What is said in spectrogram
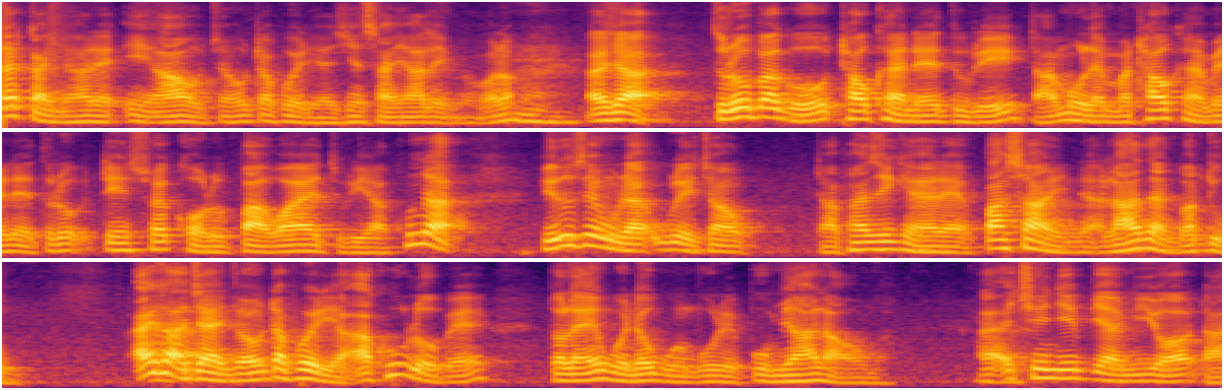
နက်ကင်ထားတဲ့အင်အားကိုကျွန်တော်တို့တပ်ဖွဲ့တွေကရင်ဆိုင်ရလိမ့်မယ်ပေါ့နော်အဲကြ သူတို့ဘက်ကိုထောက်ခံတဲ့သူတွေဒါမှမဟုတ်လည်းမထောက်ခံမဲနဲ့သူတို့အတင်းဆွဲခေါ်လို့ပါသွားတဲ့သူတွေကခုနပြည်သူ့စစ်မှုထမ်းဥပဒေကြောင့်ဒါဖမ်းဆီးခံရတဲ့ပစတွေနဲ့အလားတန်သွားတူအဲ့ခါကျရင်ကျွန်တော်တို့တပ်ဖွဲ့တွေကအခုလိုပဲတော်လိုင်းဝင်တော့ဝင်ဖို့တွေပုံများလာအောင်ပါအဲအချင်းချင်းပြန်ပြီးတော့ဒါ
